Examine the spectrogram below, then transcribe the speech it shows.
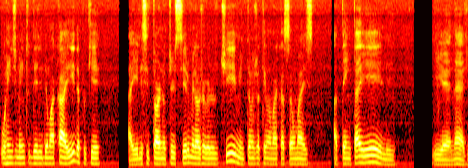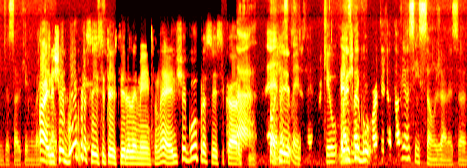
o rendimento dele deu uma caída, porque Aí ele se torna o terceiro melhor jogador do time, então já tem uma marcação mais atenta a ele. E é, né, a gente já sabe que ele não vai. Ah, ele chegou para ser esse terceiro elemento, né? Ele chegou para ser esse cara. Ah, é, que... mais ou menos, né? Porque o ele chegou... Michael Porter já tava em ascensão já nessa.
